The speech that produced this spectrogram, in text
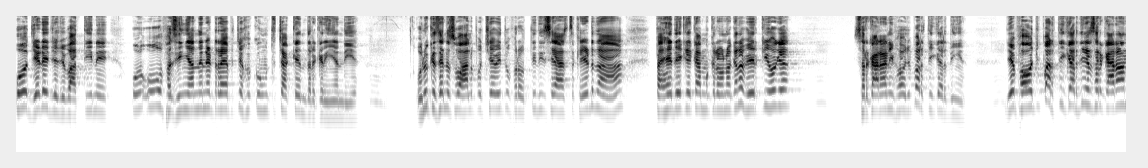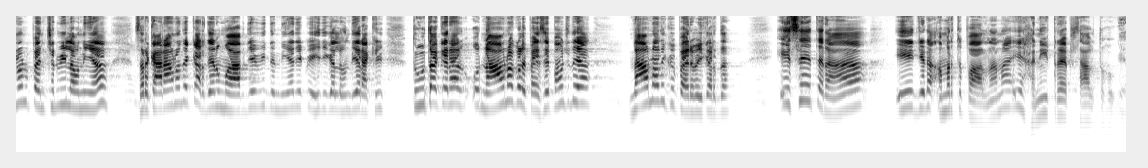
ਉਹ ਜਿਹੜੇ ਜਜ਼ਬਾਤੀ ਨੇ, ਉਹ ਉਹ ਫਸੀ ਜਾਂਦੇ ਨੇ ਟ੍ਰੈਪ 'ਚ, ਹਕੂਮਤ ਚੱਕ ਕੇ ਅੰਦਰ ਕਰੀ ਜਾਂਦੀ ਹੈ ਉਹਨੂੰ ਕਿਸੇ ਨੇ ਸਵਾਲ ਪੁੱਛਿਆ ਵੀ ਤੂੰ ਫਰੋਤੀ ਦੀ ਸਿਆਸਤ ਖੇਡਦਾ ਪੈਸੇ ਦੇ ਕੇ ਕੰਮ ਕਰਾਉਣਾ, ਕਹਿੰਦਾ ਫੇਰ ਕੀ ਹੋ ਗਿਆ? ਸਰਕਾਰਾਂ ਨਹੀਂ ਫੌਜ ਭਰਤੀ ਕਰਦੀਆਂ। ਜੇ ਫੌਜ ਭਰਤੀ ਕਰਦੀਆਂ, ਸਰਕਾਰਾਂ ਉਹਨਾਂ ਨੂੰ ਪੈਨਸ਼ਨ ਵੀ ਲਾਉਂਦੀਆਂ। ਸਰਕਾਰਾਂ ਉਹਨਾਂ ਦੇ ਘਰਦਿਆਂ ਨੂੰ ਮੁਆਵਜ਼ੇ ਵੀ ਦਿੰਦੀਆਂ, ਜੇ ਕੋਈ ਇਹੋ ਜਿਹੀ ਗੱਲ ਹੁੰਦੀ ਹੈ ਰਾਖੀ ਤੂੰ ਤਾਂ ਕਿਹੜਾ ਉਹ ਨਾ ਉਹਨਾਂ ਕੋਲੇ ਪੈਸੇ ਪਹੁੰਚਦੇ ਆ। ਨਾ ਉਹਨਾਂ ਦੀ ਕੋਈ ਪੈਰਵਾਈ ਕਰਦਾ। ਇਸੇ ਤਰ੍ਹਾਂ ਇਹ ਜਿਹੜਾ ਅਮਰਤਪਾਲ ਨਾ ਨਾ, ਇਹ ਹਨੀ ਟ੍ਰੈਪ ਸਾਬਤ ਹੋ ਗਿਆ।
